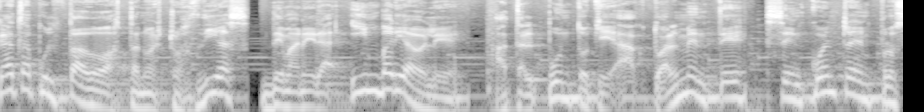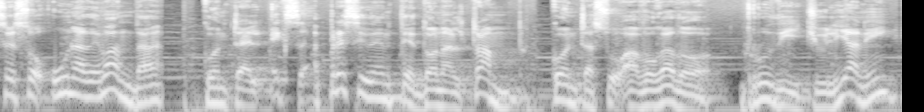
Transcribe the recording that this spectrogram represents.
catapultado hasta nuestros días de manera invariable, a tal punto que actualmente se encuentra en proceso una demanda contra el ex presidente Donald Trump, contra su abogado Rudy Giuliani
